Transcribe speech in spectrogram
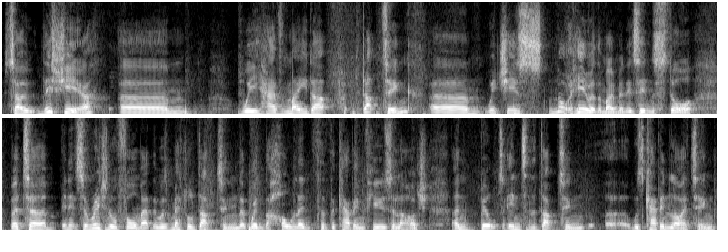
So this year, um, we have made up ducting, um, which is not here at the moment, it's in the store, but um, in its original format there was metal ducting that went the whole length of the cabin fuselage and built into the ducting uh, was cabin lighting.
